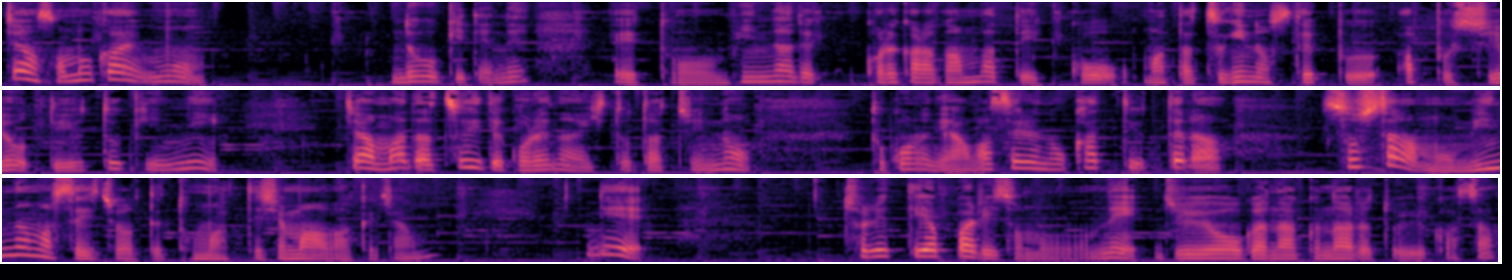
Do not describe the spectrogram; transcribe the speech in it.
じゃあその回も同期でねえっ、とみんなでこれから頑張っていこうまた次のステップアップしようっていう時にじゃあまだついてこれない人たちのところに合わせるのかって言ったらそしたらもうみんなの成長って止まってしまうわけじゃん。でそれってやっぱりそのね需要がなくなるというかさ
